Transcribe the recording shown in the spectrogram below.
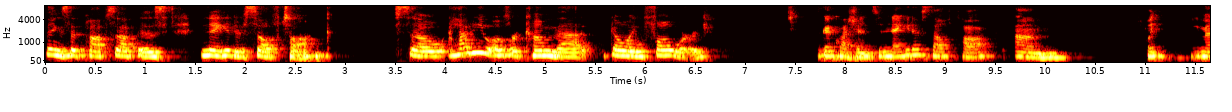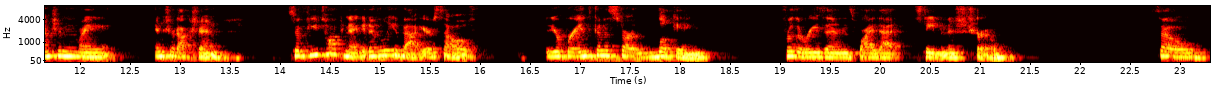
things that pops up is negative self talk. So, how do you overcome that going forward? Good question. So, negative self talk, um, like you mentioned in my introduction. So, if you talk negatively about yourself, your brain's going to start looking for the reasons why that statement is true. So,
